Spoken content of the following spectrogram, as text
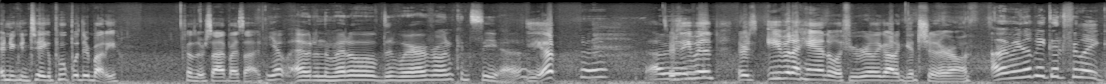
And you can take a poop with your buddy because they're side by side. Yep, out in the middle where everyone can see us. Yep. I There's even there's even a handle if you really got a good shitter on. I mean, it'd be good for like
